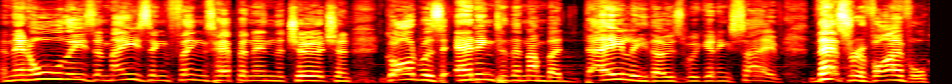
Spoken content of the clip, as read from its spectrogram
And then all these amazing things happen in the church, and God was adding to the number daily those were getting saved. That's revival.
